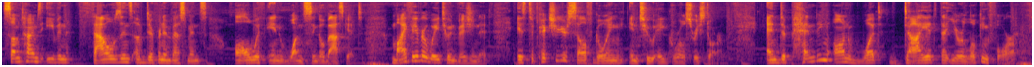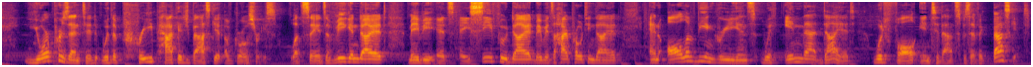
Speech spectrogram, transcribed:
sometimes even thousands of different investments all within one single basket. My favorite way to envision it is to picture yourself going into a grocery store. And depending on what diet that you're looking for, you're presented with a pre-packaged basket of groceries. Let's say it's a vegan diet, maybe it's a seafood diet, maybe it's a high protein diet, and all of the ingredients within that diet would fall into that specific basket.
